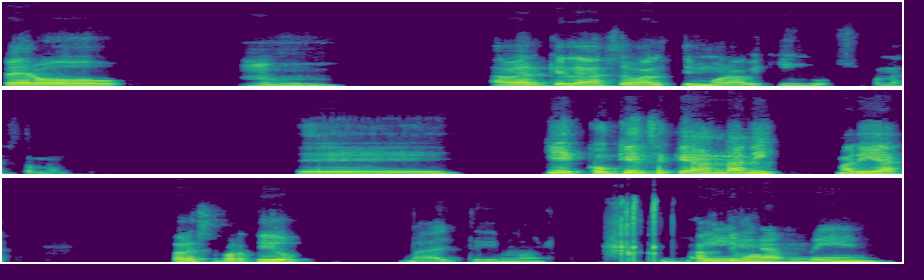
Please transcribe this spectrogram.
pero mm, a ver qué le hace Baltimore a Vikingos, honestamente. Eh, ¿Con quién se quedan, Dani? María, para ese partido? Baltimore. ¿Baltimore? Sí, también.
